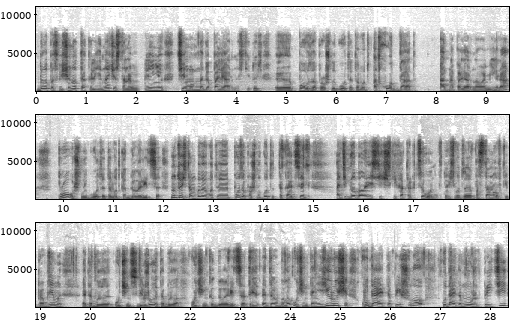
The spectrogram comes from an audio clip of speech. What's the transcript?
было посвящено так или иначе становлению темы многополярности. То есть, э, позапрошлый год это вот отход дат однополярного мира. Прошлый год это вот, как говорится, ну, то есть там было вот э, позапрошлый год это такая цепь антиглобалистических аттракционов. То есть вот э, постановки проблемы, это было очень свежо, это было очень, как говорится, это было очень тонизирующе. Куда это пришло, куда это может прийти,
